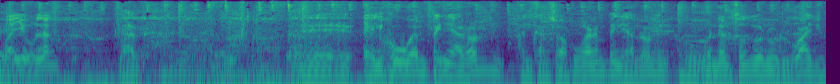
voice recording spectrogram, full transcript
Guayo Blanco. Claro. Eh, él jugó en Peñarol, alcanzó a jugar en Peñarol, jugó en el fútbol uruguayo.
